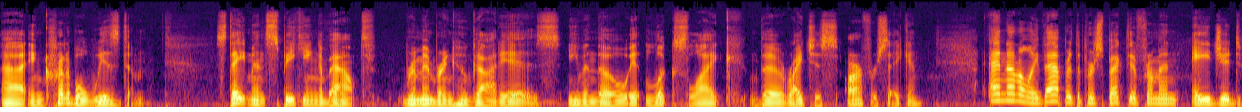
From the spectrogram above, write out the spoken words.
Uh, incredible wisdom. Statements speaking about remembering who God is, even though it looks like the righteous are forsaken. And not only that, but the perspective from an aged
